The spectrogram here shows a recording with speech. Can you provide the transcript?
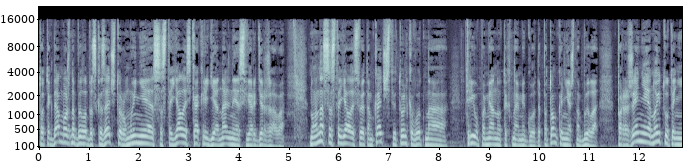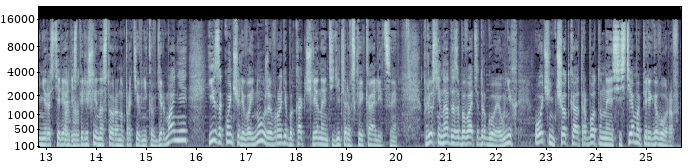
то тогда можно было бы сказать, что Румыния состоялась как региональная сверхдержава. Но она состоялась в этом качестве только вот на три упомянутых нами года. Потом, конечно, было поражение, но и тут они не растерялись, uh-huh. перешли на сторону противников Германии и закончили войну уже вроде бы как члены антигитлеровской коалиции. Плюс не надо забывать и другое. У них очень четко отработанная система переговоров.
